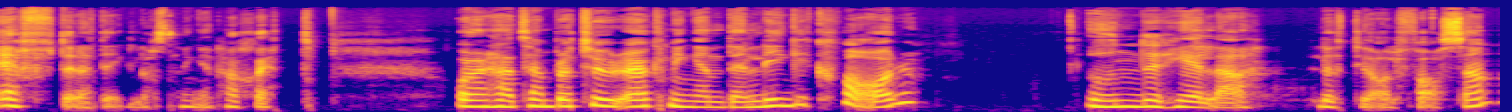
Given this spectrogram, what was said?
efter att ägglossningen har skett. Och den här temperaturökningen den ligger kvar under hela lutealfasen.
